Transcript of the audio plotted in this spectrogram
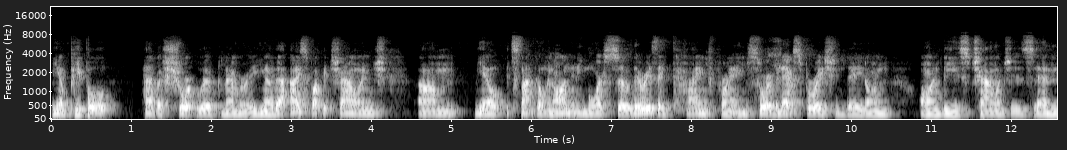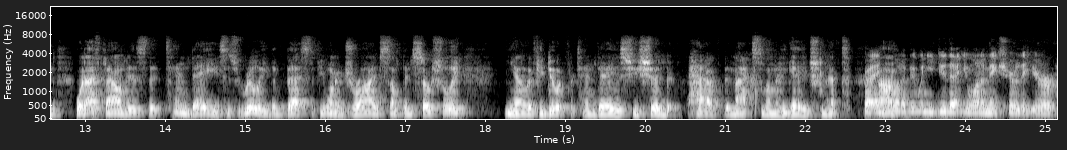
know people have a short-lived memory. You know that ice bucket challenge. Um, you know it's not going on anymore so there is a time frame sort of an expiration date on on these challenges. And what I've found is that 10 days is really the best if you want to drive something socially. You know, if you do it for 10 days, you should have the maximum engagement. Right. And um, you want to be, when you do that, you want to make sure that you're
